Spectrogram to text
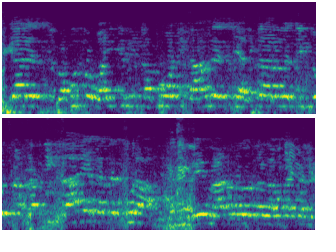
టిఆర్ఎస్ ప్రభుత్వ వైఖరిని తప్పుబట్టి కాంగ్రెస్కి అధికారంలో తీసుకొచ్చిన ప్రతి కార్యకర్తకు కూడా మేము రానున్న రోజుల్లో అవకాశాలు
